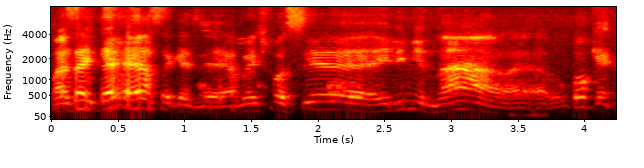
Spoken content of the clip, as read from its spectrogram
Mas a ideia é essa, quer dizer, realmente você eliminar eh, qualquer,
